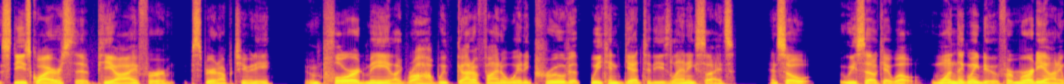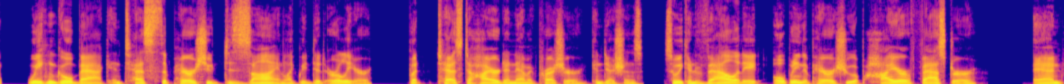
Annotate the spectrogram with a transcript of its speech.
Steve Squyres, the PI for Spirit Opportunity, implored me, like, Rob, we've got to find a way to prove that we can get to these landing sites. And so we said, okay, well, one thing we do for Meridiani, we can go back and test the parachute design like we did earlier, but test to higher dynamic pressure conditions so we can validate opening the parachute up higher, faster, and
